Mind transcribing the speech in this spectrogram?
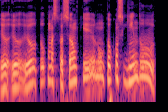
Eu, eu, eu tô com uma situação que eu não tô conseguindo.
